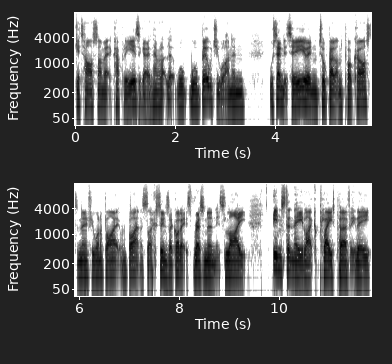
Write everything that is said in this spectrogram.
Guitar Summit a couple of years ago, and they were like, look, we'll we'll build you one, and we'll send it to you and talk about it on the podcast. And then if you want to buy it, and buy it. And it's like as soon as I got it, it's resonant, it's light, instantly like plays perfectly.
